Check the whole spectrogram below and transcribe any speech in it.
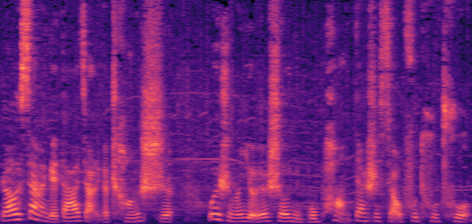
然后下面给大家讲一个常识：为什么有些时候你不胖，但是小腹突出？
